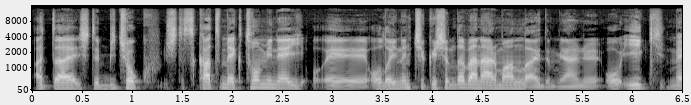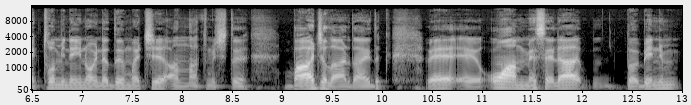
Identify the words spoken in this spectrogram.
Hatta işte birçok işte Scott McTominay e, olayının çıkışında ben Erman'laydım. Yani o ilk McTominay'in oynadığı maçı anlatmıştı. Bağcılar'daydık ve e, o an mesela benim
